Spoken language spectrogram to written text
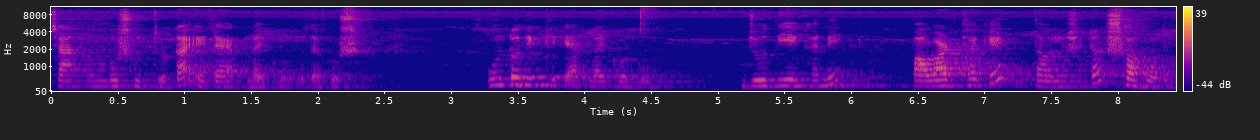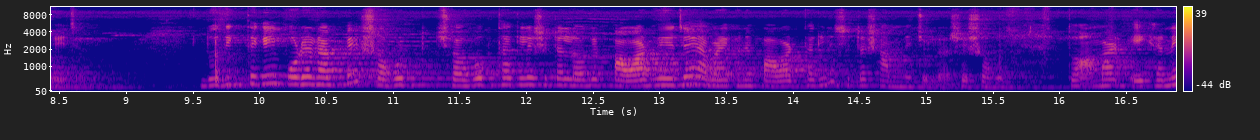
চার নম্বর সূত্রটা, এটা অ্যাপ্লাই করব। দেখো, উল্টো দিক থেকে অ্যাপ্লাই করব। যদি এখানে পাওয়ার থাকে, তাহলে সেটা সহগ হয়ে যাবে। দুদিক থেকেই পড়ে রাখবে। সহগ সহগ থাকলে সেটা লগের পাওয়ার হয়ে যায়, আবার এখানে পাওয়ার থাকলে সেটা সামনে চলে আসে সহজ তো আমার এখানে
